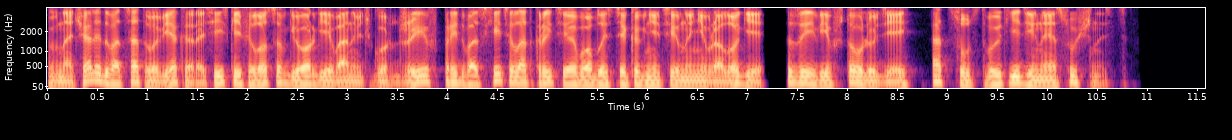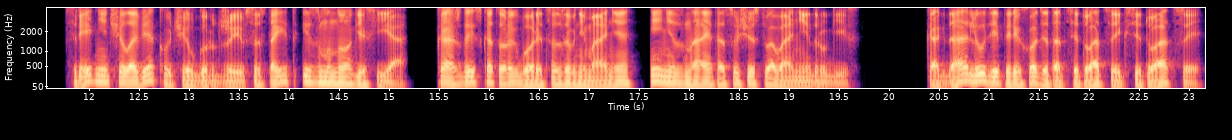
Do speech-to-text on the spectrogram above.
В начале XX века российский философ Георгий Иванович Гурджиев предвосхитил открытие в области когнитивной неврологии, заявив, что у людей отсутствует единая сущность. Средний человек, учил Гурджиев, состоит из многих «я», каждый из которых борется за внимание и не знает о существовании других. Когда люди переходят от ситуации к ситуации,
